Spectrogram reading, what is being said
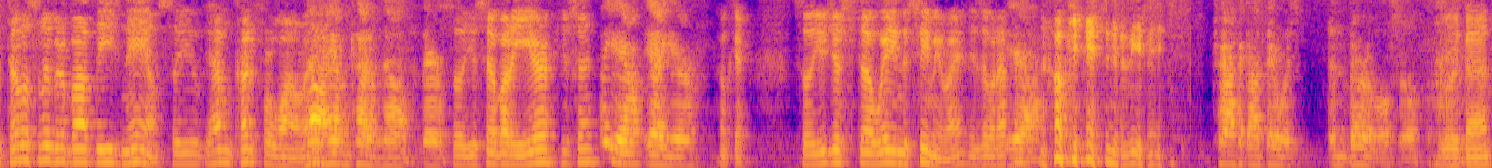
So tell us a little bit about these nails. So you haven't cut it for a while, right? No, I haven't cut them. No, they're So you said about a year, you said? oh yeah, yeah, yeah. Okay. So you're just uh, waiting to see me, right? Is that what happened? Yeah. okay. just kidding. Traffic out there was unbearable, so Really bad.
